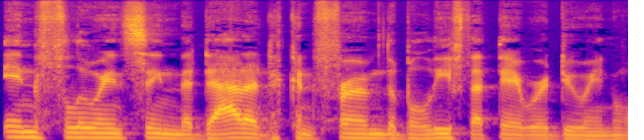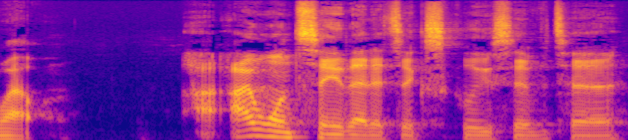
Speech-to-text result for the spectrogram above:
influencing the data to confirm the belief that they were doing well? I won't say that it's exclusive to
